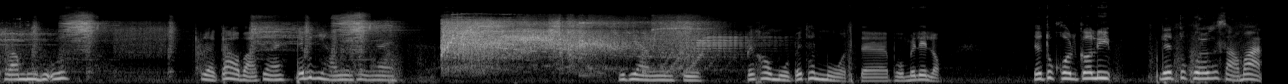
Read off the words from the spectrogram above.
พลังบีบีอุสเหลือเก้าบาทใช่ไหมแล้ววิธีหาเงินทำยังไงวิธีหาเงินคือไปเข้าโหมดไปทันโหมดแต่ผมไม่เล่นหรอก แล้วทุกคนก็รีบแล้วทุกคนก็สามารถ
